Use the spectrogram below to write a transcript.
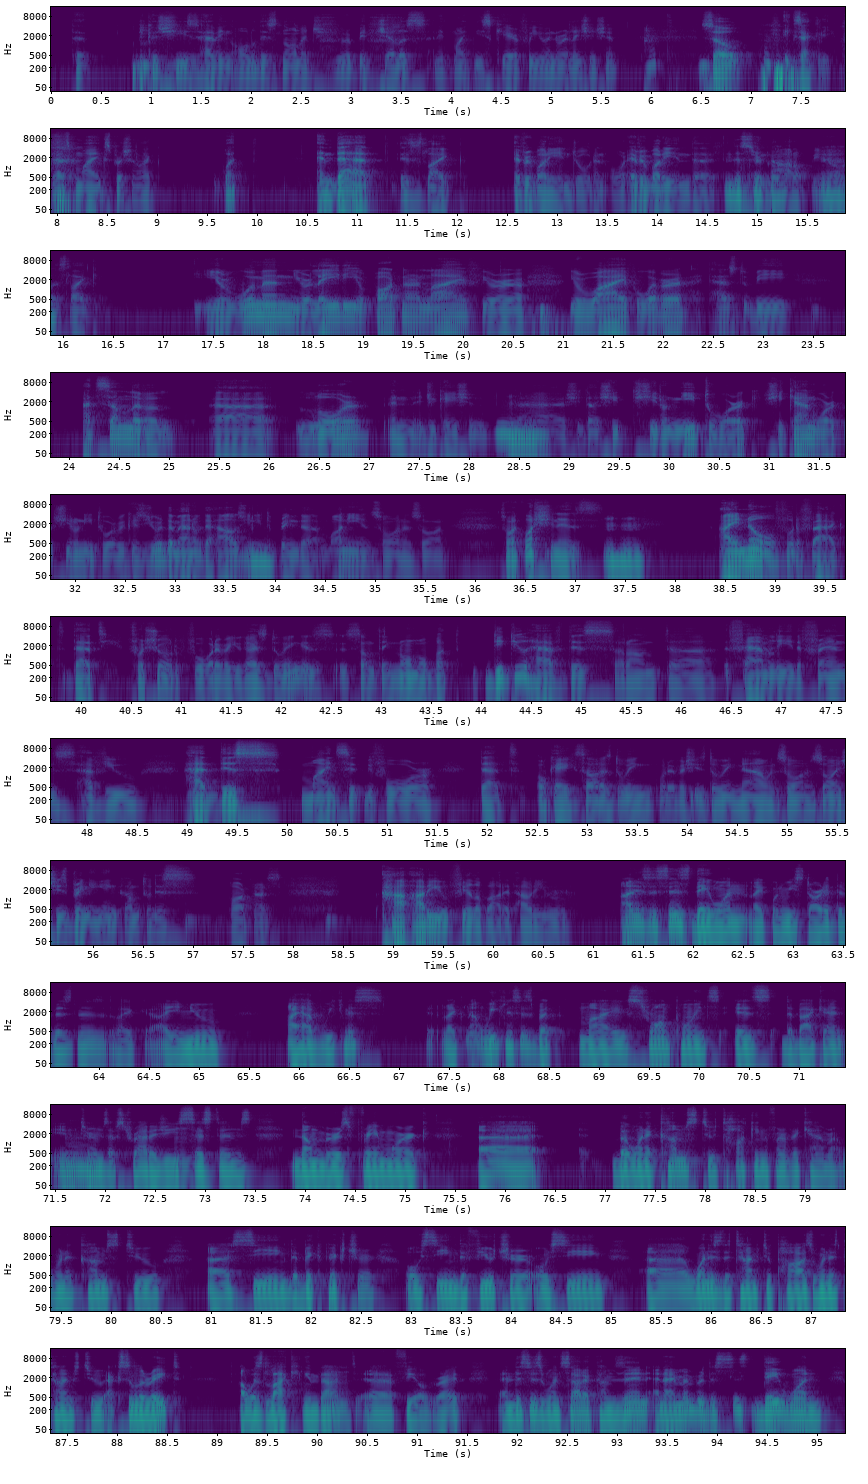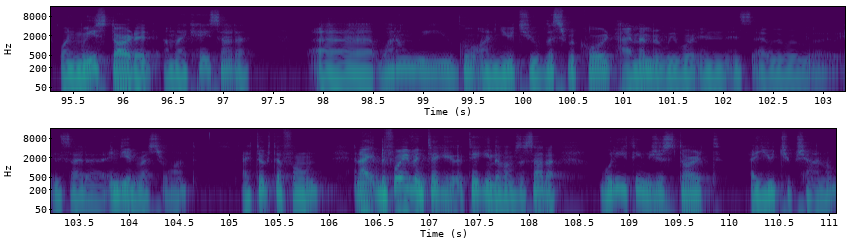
because she's having all of this knowledge, you're a bit jealous and it might be scary for you in a relationship?" So exactly, that's my expression. Like, what? And that is like everybody in Jordan or everybody in the In the circle, Arab. You know, it's like your woman, your lady, your partner in life, your your wife, whoever. It has to be at some level uh, lower in education. Uh, she does. She she don't need to work. She can work, but she don't need to work because you're the man of the house. You need to bring the money and so on and so on. So my question is, Mhm. I know for the fact that for sure for whatever you guys doing is, is something normal. But did you have this around uh, the family, the friends? Have you had this mindset before that okay, Sarah's doing whatever she's doing now and so on and so on. She's bringing income to this partners. How how do you feel about it? How do you honestly since day one like when we started the business like i knew i have weakness like not weaknesses but my strong points is the back end in terms of strategy systems numbers framework uh but when it comes to talking in front of the camera, when it comes to uh, seeing the big picture or seeing the future or seeing uh, when is the time to pause, when is time to accelerate, I was lacking in that uh, field, right? And this is when Sarah comes in, and I remember this since day one when we started. I'm like, hey, Sarah, uh, why don't we go on YouTube? Let's record. I remember we were in, inside, we were uh, inside an Indian restaurant. I took the phone, and I before even taking taking the phone, I said, Sarah, what do you think we just start a YouTube channel?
